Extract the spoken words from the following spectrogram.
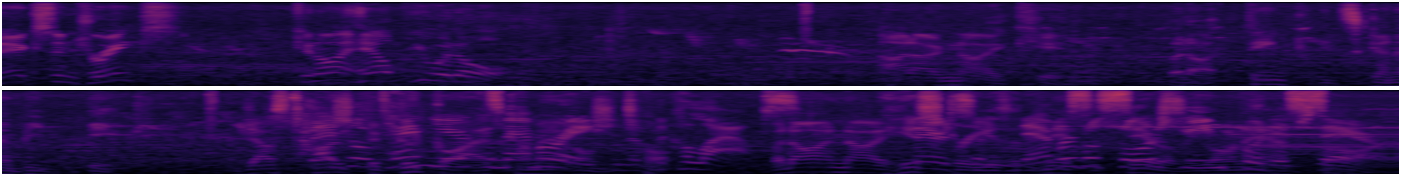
Snacks and drinks? Can I help you at all? I don't know, kid, but I think it's gonna be big. Just Special hope the good 10-year guys come out on commemoration of top. the collapse. But I know history There's some isn't never-before-seen necessarily on our footage there. side.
